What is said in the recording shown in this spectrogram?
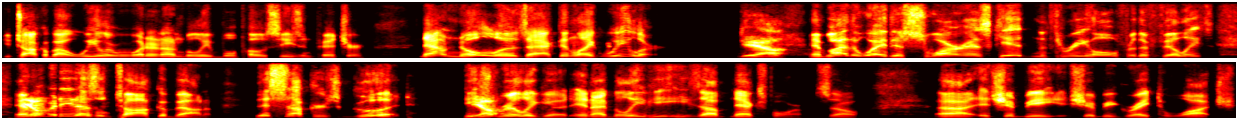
You talk about Wheeler. What an unbelievable postseason pitcher. Now Nola is acting like Wheeler. Yeah. And by the way, this Suarez kid in the three hole for the Phillies, everybody yep. doesn't talk about him. This sucker's good. He's yep. really good, and I believe he, he's up next for him. So uh, it should be it should be great to watch.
